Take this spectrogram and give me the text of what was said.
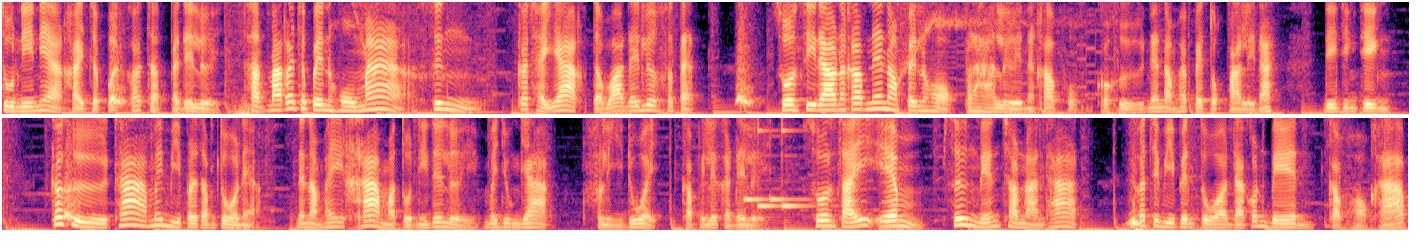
ตัวนี้เนี่ยใครจะเปิดก็จัดไปได้เลย ถัดมาก็จะเป็นโฮมาซึ่งก็ใช้ยากแต่ว่าได้เลือกสเตตส่วนสีดาวนะครับแนะนำเป็นหอกปลาเลยนะครับผมก็คือแนะนำให้ไปตกปลาเลยนะ ดีจริง ๆ ก็คือถ้าไม่มีประจำตัวเนี่ยแนะนำให้ข้ามมาตัวนี้ได้เลย ไม่ยุ่งยากฟรีด้วยก็ไปเลือกกันได้เลย ส่วนสาย EM ซึ่งเน้นชำนาญธาตุก็จะมีเป็นตัวดากอนเบนกับหอกคราฟ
